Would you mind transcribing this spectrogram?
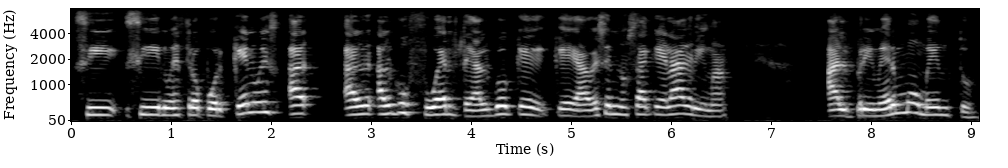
si, si nuestro porqué no es algo fuerte, algo que, que a veces nos saque lágrimas, al primer momento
